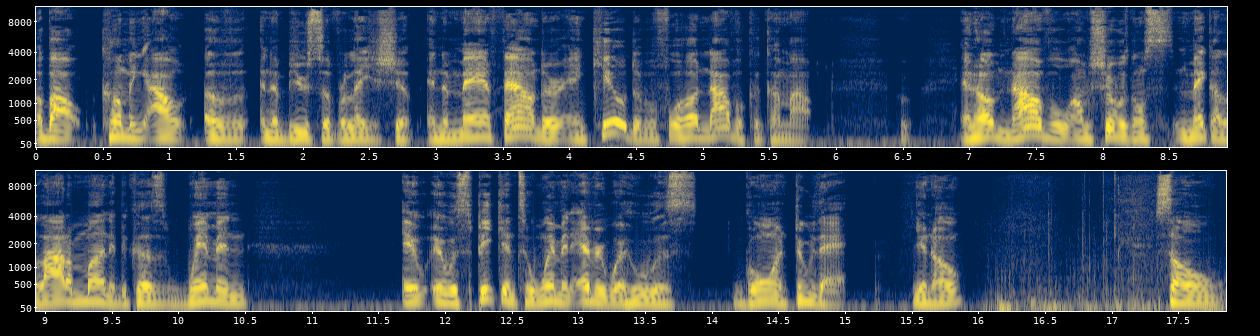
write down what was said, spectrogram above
about coming out of an abusive relationship. And the man found her and killed her before her novel could come out. And her novel, I'm sure, was going to make a lot of money because women, it, it was speaking to women everywhere who was going through that, you know? So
